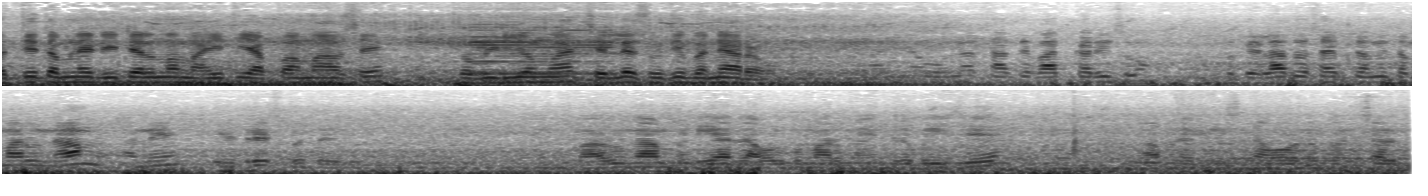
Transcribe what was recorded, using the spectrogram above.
બધી તમને ડિટેલમાં માહિતી આપવામાં આવશે. તો વિડીયોમાં છેલ્લે સુધી બન્યા રહો. ઓનર સાથે વાત કરીશું. તો પહેલાં તો સાહેબ તમે તમારું નામ અને એડ્રેસ બતાવી મારું નામ ભડિયાર રાહુલકુમાર મહેન્દ્રભાઈ છે. આપણે Krishna water consult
